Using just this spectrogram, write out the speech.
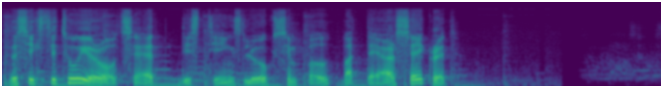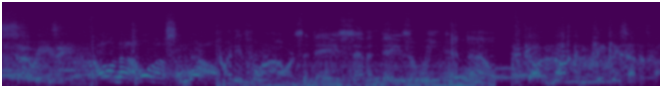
The 62-year-old said, these things look simple, but they are sacred. So easy. Call now. Call us now. 24 hours a day, 7 days a week. And now, if you're not completely satisfied.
